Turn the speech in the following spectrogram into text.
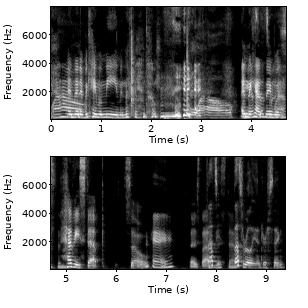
Wow. And then it became a meme in the fandom. wow. And I the cat's name was happened. Heavy Step. So okay. there's that. That's that's really interesting.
